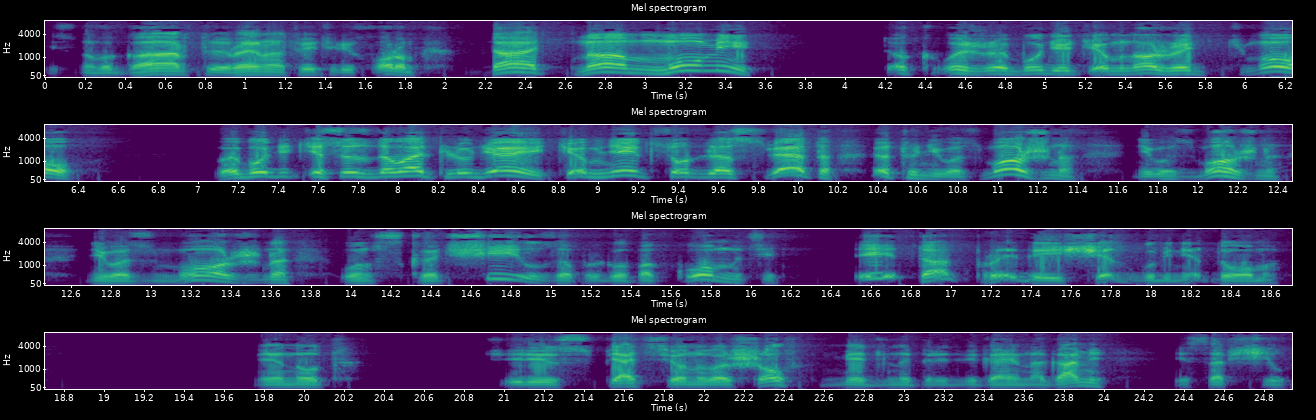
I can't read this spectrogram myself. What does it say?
И снова Гарт и Рен ответили хором «Дать нам муми! Так вы же будете множить тьму! Вы будете создавать людей, темницу для света! Это невозможно! Невозможно! Невозможно!» Он вскочил, запрыгал по комнате и так, прыгая, исчез в глубине дома. Минут через пять он вошел, медленно передвигая ногами, и сообщил.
